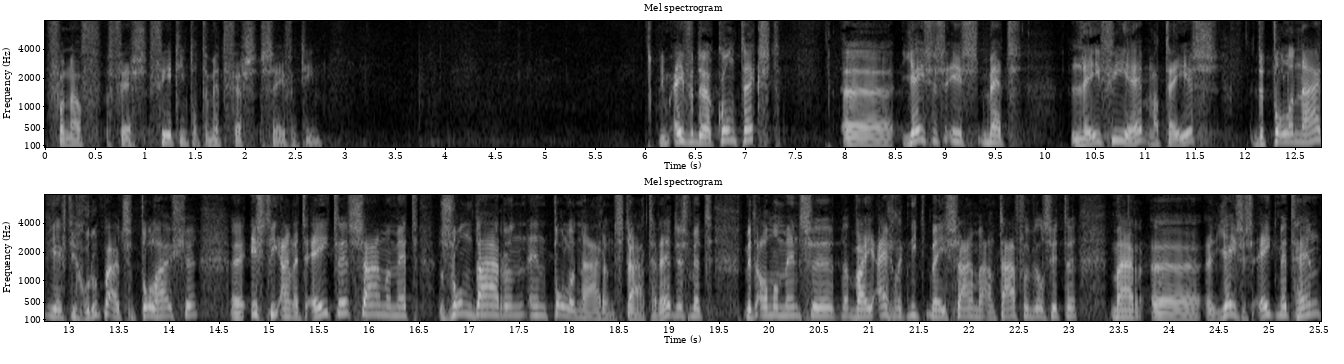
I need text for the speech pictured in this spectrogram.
vanaf vers 14 tot en met vers 17. Even de context. Uh, Jezus is met Levi, hè, Matthäus, de tollenaar, die heeft hij geroepen uit zijn tolhuisje, uh, is hij aan het eten samen met zondaren en tollenaren, staat er. Hè? Dus met, met allemaal mensen waar je eigenlijk niet mee samen aan tafel wil zitten. Maar uh, Jezus eet met hen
